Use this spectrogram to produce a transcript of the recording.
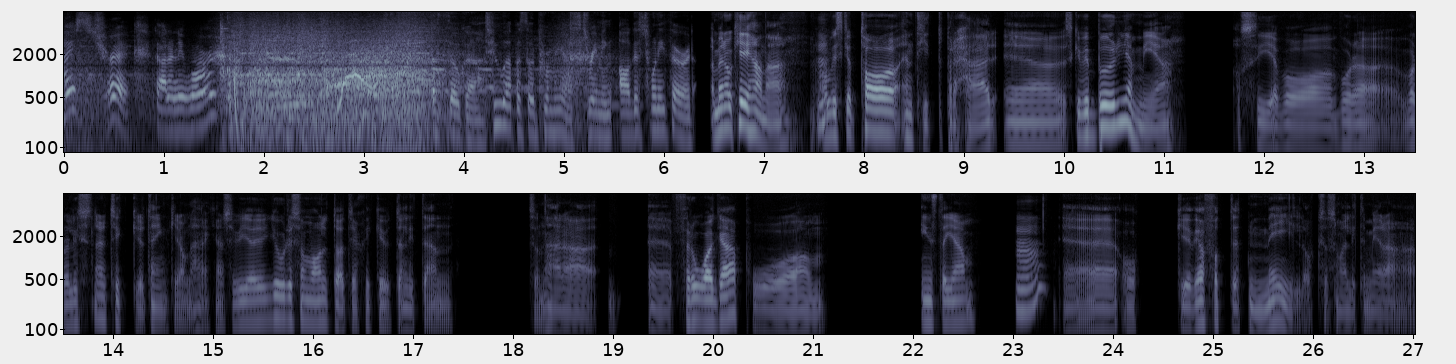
Nice trick. Got any more? Ahsoka, two episode premiere streaming August 23rd. Ja, Men okej Hanna, om vi ska ta en titt på det här. Eh, ska vi börja med att se vad våra, våra lyssnare tycker och tänker om det här kanske. Vi gjorde som vanligt då att jag skickade ut en liten sån här eh, fråga på Instagram. Mm. Eh, och vi har fått ett mail också som är lite mera,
